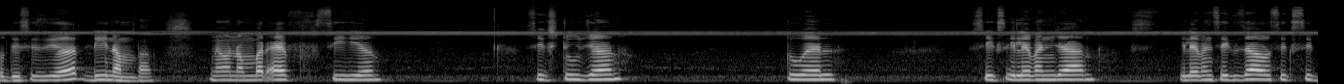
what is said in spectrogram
so this is your D number. Now number F see here. 6 2 jar 12 6 11 jar 11 6 jar or 6 6,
